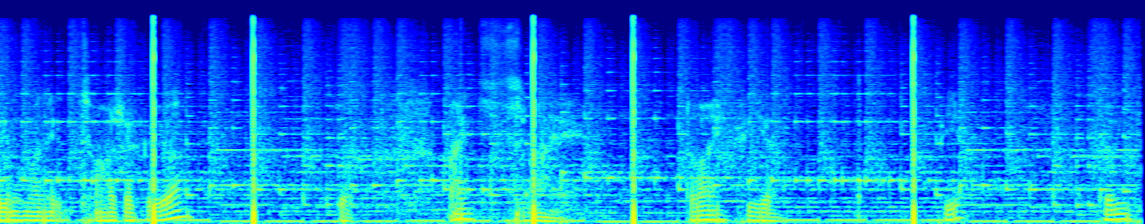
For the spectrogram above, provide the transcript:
So, nochmal eine Etage höher. So. Eins, zwei, drei, vier, vier, fünf,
